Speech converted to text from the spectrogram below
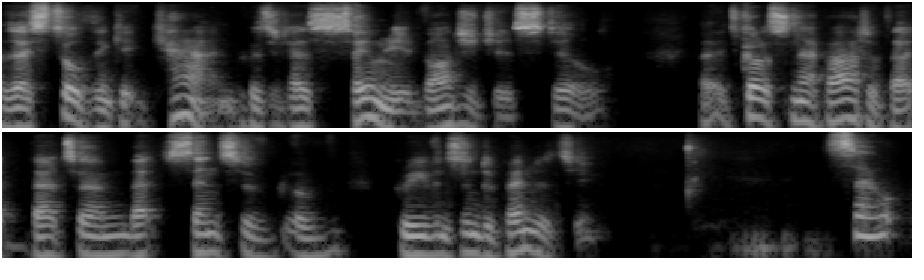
as I still think it can, because it has so many advantages still, uh, it's got to snap out of that that um, that sense of, of grievance and dependency. So,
